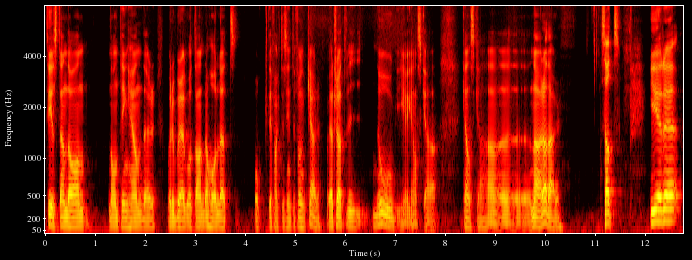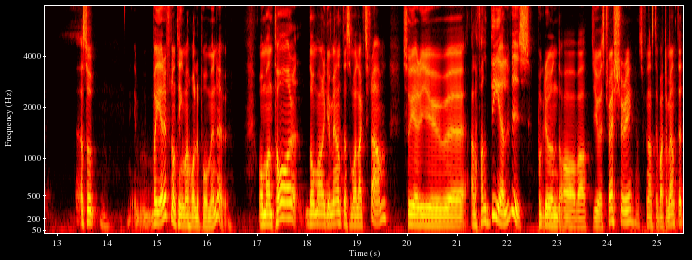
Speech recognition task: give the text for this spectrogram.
tills den dagen någonting händer och det börjar gå åt andra hållet och det faktiskt inte funkar. Och Jag tror att vi nog är ganska, ganska eh, nära där. Så att, är det... Alltså, vad är det för någonting man håller på med nu? Om man tar de argumenten som har lagts fram så är det ju eh, i alla fall delvis på grund av att US Treasury, alltså Finansdepartementet,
